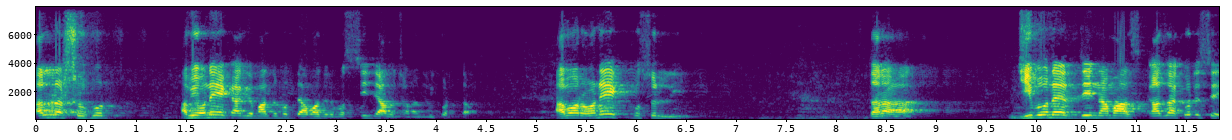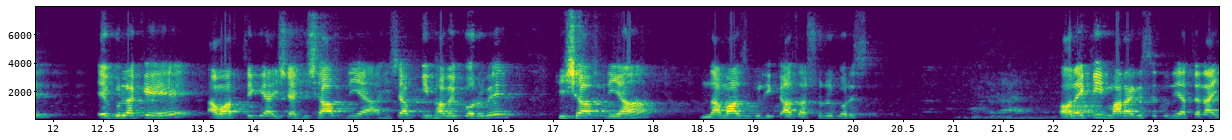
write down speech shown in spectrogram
আল্লাহ শুকুর। আমি অনেক আগে মাঝে মধ্যে আমাদের মসজিদে আলোচনাগুলি করতাম। আমার অনেক মুসল্লি, তারা জীবনের যে নামাজ কাজা করেছে, এগুলাকে আমার থেকে আইসা হিসাব নিয়া, হিসাব কীভাবে করবে? হিসাব নিয়া নামাজগুলি কাজা শুরু করেছে। অনেকেই মারা গেছে দুনিয়াতে নাই।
